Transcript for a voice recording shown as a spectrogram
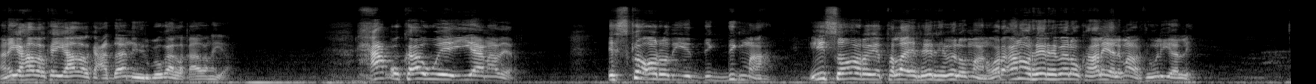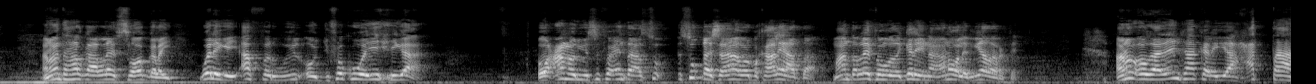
aniga hadalkayga hadalka caddaana hirboogaa la qaadanaya xaqu kaa weeyaan adeer. Iska orod iyo digdig ma aha ii soo orod iyo tallaa reer hebelow maahan war anoo reer hebelow kaala yaale ma aragtin weligaa leh anuu inta halkaa leef soo galay weligay afar wiil oo jufo kuwayay xigaa oo camar yuusufa intaan isu qeshaana warba kaalay hadda. Maanta leefaan wada gelaynaa anoo le miyaad aragtay? Anuu ogaadeenkaa kale iyo xataa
